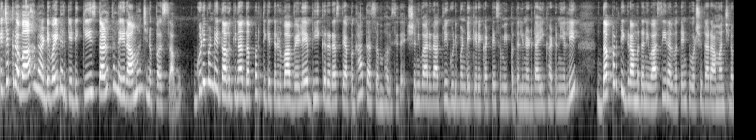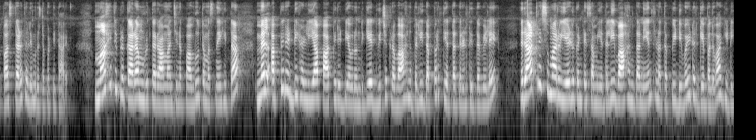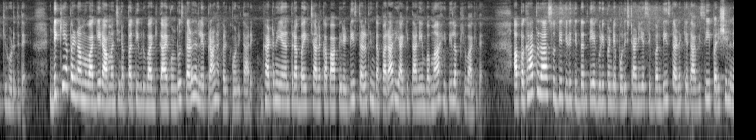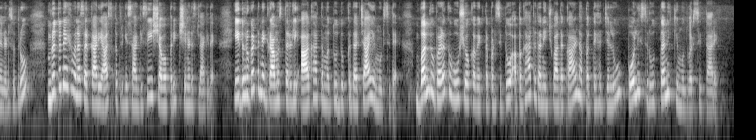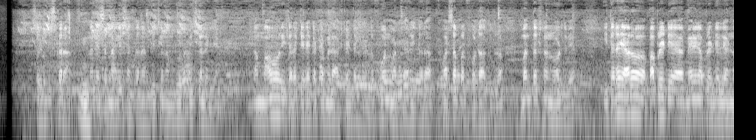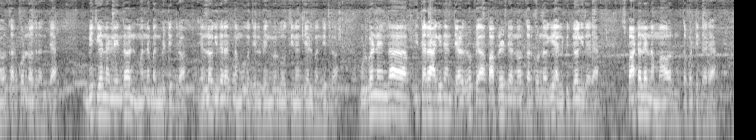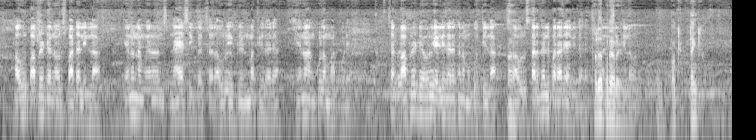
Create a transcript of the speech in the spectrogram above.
ದ್ವಿಚಕ್ರ ವಾಹನ ಡಿವೈಡರ್ಗೆ ಡಿಕ್ಕಿ ಸ್ಥಳದಲ್ಲಿ ರಾಮಾಂಜನಪ್ಪ ಸಾವು. ಗುಡಿಬಂಡೆ ತಾಲೂಕಿನ ದಪ್ಪರ್ತಿಗೆ ತೆರಳುವ ವೇಳೆ ಭೀಕರ ರಸ್ತೆ ಅಪಘಾತ ಸಂಭವಿಸಿದೆ. ಶನಿವಾರ ರಾತ್ರಿ ಗುಡಿಬಂಡೆ ಕೆರೆ ಕಟ್ಟೆ ಸಮೀಪದಲ್ಲಿ ನಡೆದ ಈ ಘಟನೆಯಲ್ಲಿ ದಪ್ಪರ್ತಿ ಗ್ರಾಮದ ನಿವಾಸಿ ನಲವತ್ತೆಂಟು ವರ್ಷದ ರಾಮಾಂಜನಪ್ಪ ಸ್ಥಳದಲ್ಲಿ ಮೃತಪಟ್ಟಿದ್ದಾರೆ. ಮಾಹಿತಿ ಪ್ರಕಾರ ಮೃತ ರಾಮಾಂಜನಪ್ಪ ಅವರು ತಮ್ಮ ಸ್ನೇಹಿತ ಮೆಲ್ ಅಪ್ಪಿರೆಡ್ಡಿಹಳ್ಳಿಯ ಪಾಪಿರೆಡ್ಡಿ ಅವರೊಂದಿಗೆ ದ್ವಿಚಕ್ರ ವಾಹನದಲ್ಲಿ ದಪ್ಪರ್ತಿಯತ್ತ ತೆರಳುತ್ತಿದ್ದ ವೇಳೆ ರಾತ್ರಿ ಸುಮಾರು ಏಳು ಗಂಟೆ ಸಮಯದಲ್ಲಿ ವಾಹನದ ನಿಯಂತ್ರಣ ತಪ್ಪಿ ಡಿವೈಡರ್ಗೆ ಬಲವಾಗಿ ಡಿಕ್ಕಿ ಹೊಡೆದಿದೆ. ಡಿಕ್ಕಿಯ ಪರಿಣಾಮವಾಗಿ ರಾಮಾಂಜಿನಪ್ಪ ತೀವ್ರವಾಗಿ ಗಾಯಗೊಂಡು ಸ್ಥಳದಲ್ಲೇ ಪ್ರಾಣ ಕಳೆದುಕೊಂಡಿದ್ದಾರೆ. ಘಟನೆಯ ನಂತರ ಬೈಕ್ ಚಾಲಕ ಪಾಪಿರೆಡ್ಡಿ ಸ್ಥಳದಿಂದ ಪರಾರಿಯಾಗಿದ್ದಾನೆ ಎಂಬ ಮಾಹಿತಿ ಲಭ್ಯವಾಗಿದೆ. ಅಪಘಾತದ ಸುದ್ದಿ ತಿಳಿದಿದ್ದಂತೆಯೇ ಗುಡಿಬಂಡೆ ಪೊಲೀಸ್ ಠಾಣೆಯ ಸಿಬ್ಬಂದಿ ಸ್ಥಳಕ್ಕೆ ಧಾವಿಸಿ ಪರಿಶೀಲನೆ ನಡೆಸಿದ್ರು. ಮೃತದೇಹವನ್ನು ಸರ್ಕಾರಿ ಆಸ್ಪತ್ರೆಗೆ ಸಾಗಿಸಿ ಶವ ಪರೀಕ್ಷೆ ನಡೆಸಲಾಗಿದೆ. ಈ ದುರ್ಘಟನೆ ಗ್ರಾಮಸ್ಥರಲ್ಲಿ ಆಘಾತ ಮತ್ತು ದುಃಖದ ಛಾಯೆ ಮೂಡಿಸಿದೆ. ಬಂಧು ಬಳಕವು ಶೋಕ ವ್ಯಕ್ತಪಡಿಸಿದ್ದು ಅಪಘಾತದ ನಿಜವಾದ ಕಾರಣ ಪತ್ತೆ ಹಚ್ಚಲು ಪೊಲೀಸರು ತನಿಖೆ ಮುಂದುವರೆಸಿದ್ದಾರೆ. ಸರ್ ನಮಸ್ಕಾರ. ನನ್ನ ಹೆಸರು ನಾಗೇಶ್ ಅಂತ. ನಾನು ಬೀಚ್ ನಮ್ಮದು ಬೀಚ್ಕನಹಳ್ಳಿ ನಮ್ಮ ಮಾವ ಈ ಥರ ಕೆರೆ ಕಟ್ಟೆ ಮೇಲೆ ಆಕ್ಸಿಡೆಂಟ್ ಆಗಿದೆ ಅಂತ ಫೋನ್ ಮಾಡಿದ್ದಾರೆ. ಈ ಥರ ವಾಟ್ಸಪ್ಪಲ್ಲಿ ಫೋಟೋ ಹಾಕಿದ್ರು. ಬಂದ ತಕ್ಷಣ ನೋಡಿದ್ವಿ. ಈ ಥರ ಯಾರೋ ಪಾಪ್ರೇಟ್ ಮೇಲಿನ ಪ್ರೆಡ್ಡಲ್ಲಿ ಅಣ್ಣವ್ರು ಕರ್ಕೊಂಡು ಹೋದ್ರಂತೆ ಬೀಚ್ಗನಹಳ್ಳಿಯಿಂದ ಮೊನ್ನೆ ಬಂದುಬಿಟ್ಟಿದ್ರು. ಎಲ್ಲೋಗಿದ್ದಾರೆ ಅಂತ ನಮಗೂ ಗೊತ್ತಿಲ್ಲ. ಬೆಂಗಳೂರಿಗೆ ಹೋಗ್ತೀನಿ ಅಂತ ಹೇಳಿ ಬಂದಿದ್ರು. ಗುಡ್ಬಣ್ಣೆಯಿಂದ ಈ ಥರ ಆಗಿದೆ ಅಂತ ಹೇಳಿದ್ರು. ಪ- ಪಾಪ್ರೆಡ್ಡಿ ಅನ್ನೋರು ಕರ್ಕೊಂಡೋಗಿ ಅಲ್ಲಿ ಬಿದ್ದೋಗಿದ್ದಾರೆ. ಸ್ಪಾಟಲ್ಲೇ ನಮ್ಮ ಮಾವರು ಮೃತಪಟ್ಟಿದ್ದಾರೆ. ಅವರು ಪಾಪ್ರೇಟ್ ಅನ್ನೋರು ಸ್ಪಾಟಲ್ಲಿ ಇಲ್ಲ. ಏನೋ ನಮಗೇನೋ ನ್ಯಾಯ ಸಿಗ್ಬೇಕು ಸರ್. ಅವರು ಇಬ್ಬರು ಹೆಣ್ಮಕ್ಳಿದ್ದಾರೆ. ಏನೋ ಅನುಕೂಲ ಮಾಡಿಕೊಡಿ. ಸರ್ ಪಾಪ್ರೆಡ್ಡಿ ಅವರು ಎಲ್ಲಿದ್ದಾರೆ ಅಂತ ನಮಗೆ ಗೊತ್ತಿಲ್ಲ. ಅವರು ಸ್ಥಳದಲ್ಲಿ ಪರಾರಿ ಆಗಿದ್ದಾರೆ ಸ್ಥಳದಲ್ಲಿ ಪರಾರಿ ಸಿಕ್ಕಿಲ್ಲ ಅವರು. Okay thank you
